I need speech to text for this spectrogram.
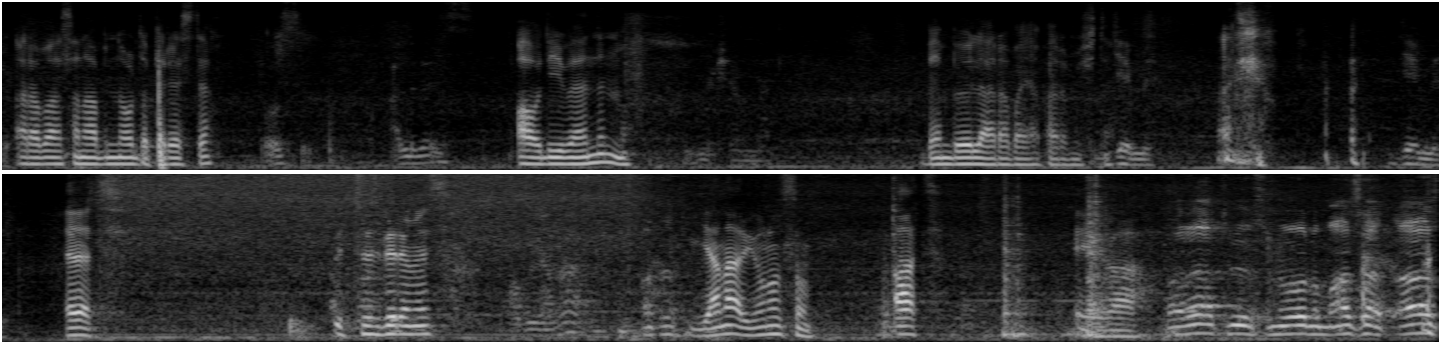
Şu araba Hasan abinin orada preste. Olsun. Hallederiz. Audi'yi beğendin mi? Mükemmel. Ben böyle araba yaparım işte. Gemi. Hadi. Gemi. Evet. 301'imiz. Yanar Yunus'um. At. Eyvah. Para atıyorsun oğlum az at az.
